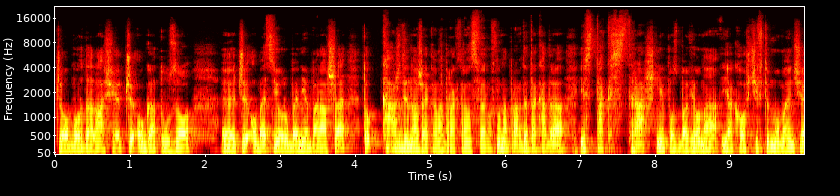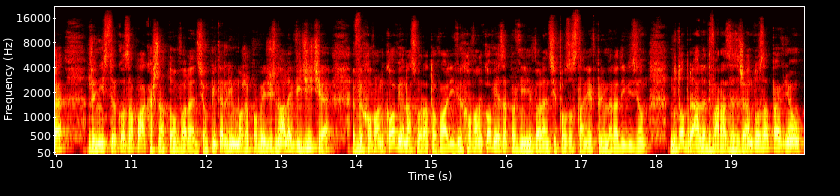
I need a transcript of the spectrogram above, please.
czy o Bordalasie, czy o Gattuso, czy obecnie o Rubenie Barasze, to każdy narzeka na brak transferów. No naprawdę ta kadra jest tak strasznie pozbawiona jakości w tym momencie, że nic tylko zapłakać nad tą Walencją. Peter Lim może powiedzieć, no ale widzicie, wychowankowie nas uratowali, wychowankowie zapewnili Walencji pozostanie w Primera Division. No dobra, ale dwa razy z rzędu zapewnią.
